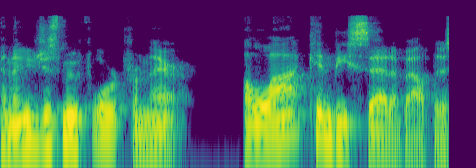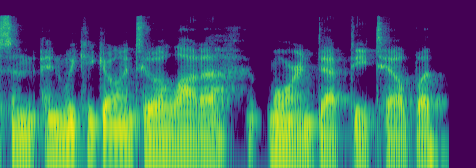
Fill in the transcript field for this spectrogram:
And then you just move forward from there. A lot can be said about this, and, and we could go into a lot of more in depth detail, but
